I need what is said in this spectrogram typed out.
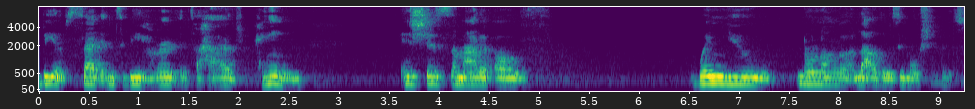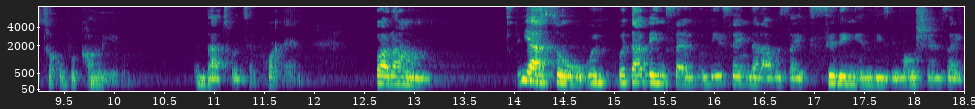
be upset and to be hurt and to have pain. It's just a matter of when you no longer allow those emotions to overcome you. And that's what's important. But um yeah, so when with that being said, with me saying that I was like sitting in these emotions, like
